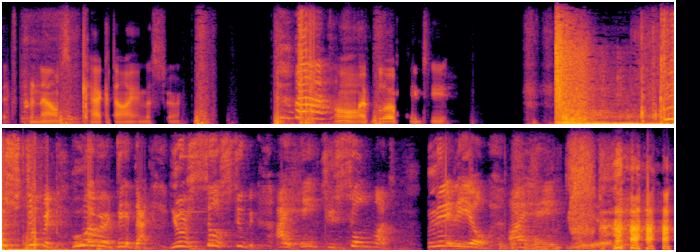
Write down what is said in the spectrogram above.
It's pronounced cacti, mister. Oh, I blew up TNT. You stupid! Whoever did that, you're so stupid. I hate you so much. Ledio, I hate you.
